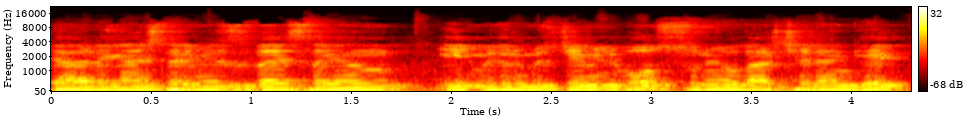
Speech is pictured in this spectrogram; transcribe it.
Değerli gençlerimiz ve Sayın İl Müdürümüz Cemil Boz sunuyorlar çelengi.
